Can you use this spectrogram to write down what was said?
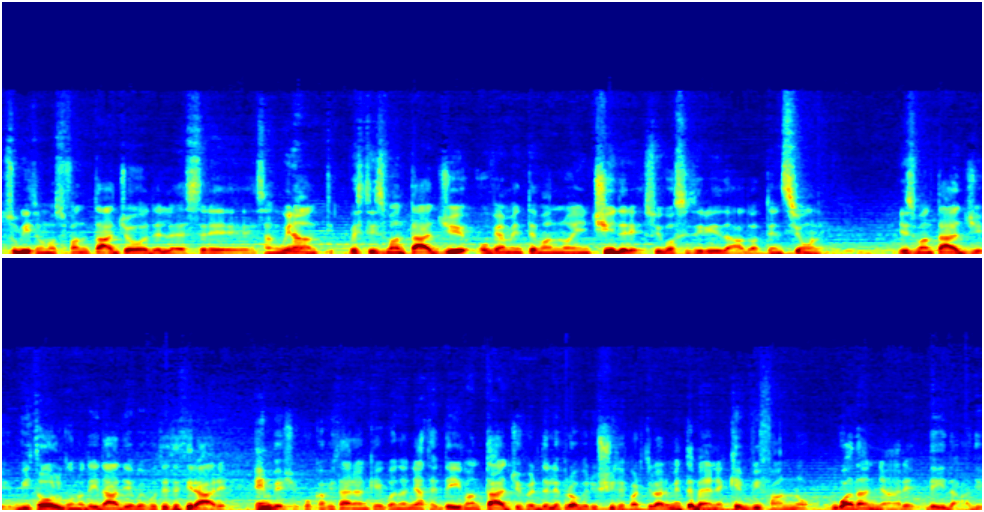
subite uno svantaggio dell'essere sanguinanti. Questi svantaggi ovviamente vanno a incidere sui vostri tiri di dado, attenzione. Gli svantaggi vi tolgono dei dadi voi potete tirare e invece può capitare anche che guadagnate dei vantaggi per delle prove riuscite particolarmente bene che vi fanno guadagnare dei dadi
